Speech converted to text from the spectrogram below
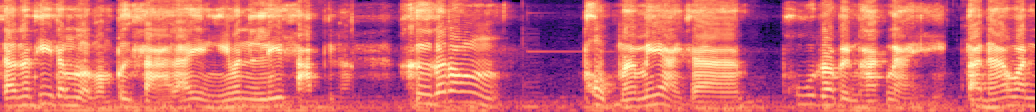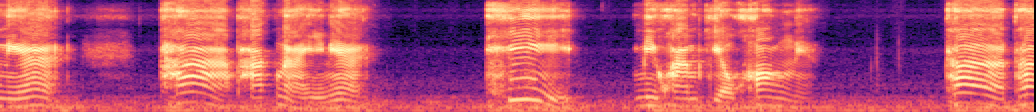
เจ้าหน้าที่ตำรวจผมปรึกษาแล้วอย่างนี้มันรีดซับอยู่แล้วคือก็ต้องผมมาไม่อยากจะพูดว่าเป็นพักไหน แต่นะวันเนี้ยถ้าพักไหนเนี่ย ที่มีความเกี่ยวข้องเนี่ย ถ้าถ้า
